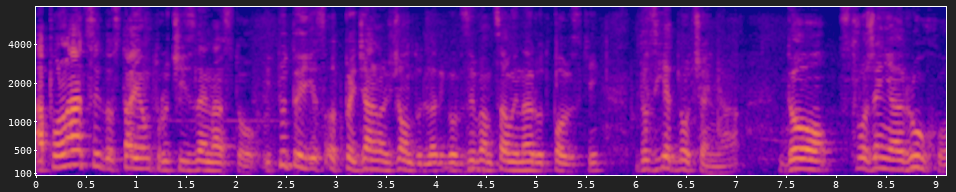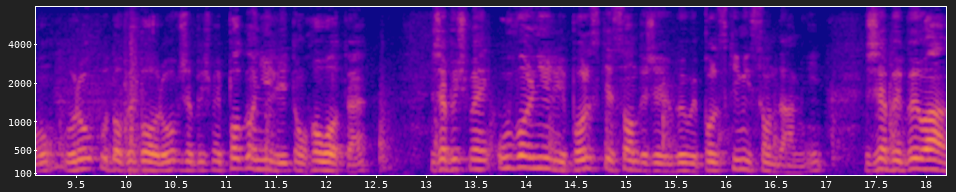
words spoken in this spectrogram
a Polacy dostają truciznę na stół. I tutaj jest odpowiedzialność rządu, dlatego wzywam cały naród polski do zjednoczenia, do stworzenia ruchu, ruchu do wyborów, żebyśmy pogonili tą hołotę, żebyśmy uwolnili polskie sądy, żeby były polskimi sądami, żeby była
